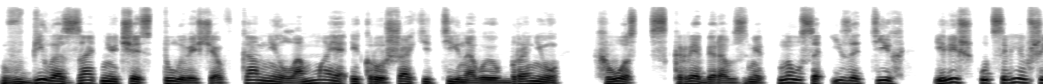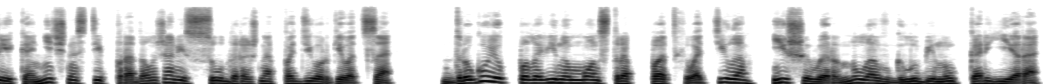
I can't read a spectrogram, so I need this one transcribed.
вбила заднюю часть туловища в камни, ломая и круша хитиновую броню. Хвост скребера взметнулся и затих, и лишь уцелевшие конечности продолжали судорожно подергиваться. Другую половину монстра подхватила и швырнула в глубину карьера.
